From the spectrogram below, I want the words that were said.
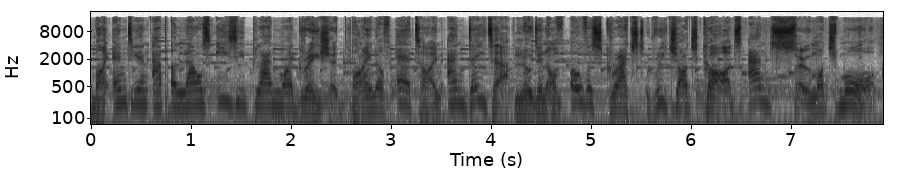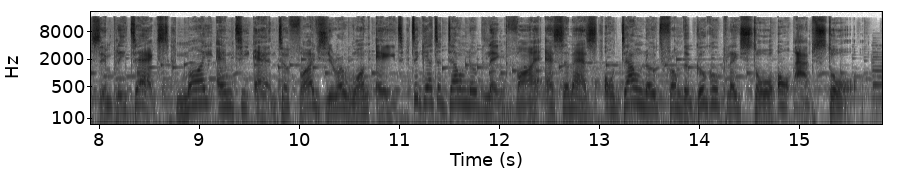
My MTN app allows easy plan migration, buying of airtime and data, loading of overscratched recharge cards, and so much more. Simply text my MTN to 5018 to get a download link via SMS or download from the Google Play Store or App Store.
